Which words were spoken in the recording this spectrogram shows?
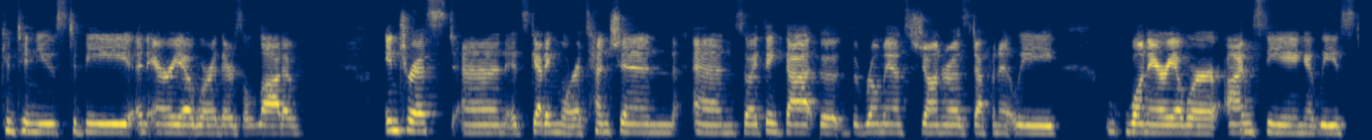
continues to be an area where there's a lot of interest and it's getting more attention. And so, I think that the, the romance genre is definitely one area where I'm seeing at least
